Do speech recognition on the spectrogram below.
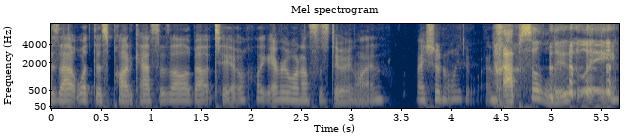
Is that what this podcast is all about too? Like everyone else is doing one. Why shouldn't we do one? Absolutely.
